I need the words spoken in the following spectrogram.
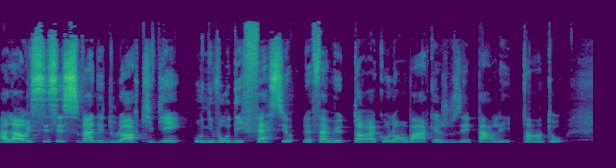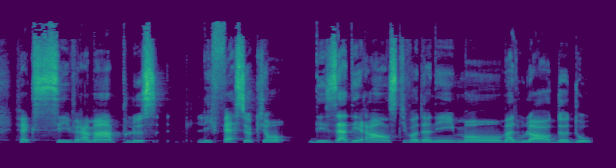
Alors ici, c'est souvent des douleurs qui viennent au niveau des fascias, le fameux thoracolombaire que je vous ai parlé tantôt. Fait que c'est vraiment plus les fascias qui ont des adhérences qui vont donner ma douleur de dos,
